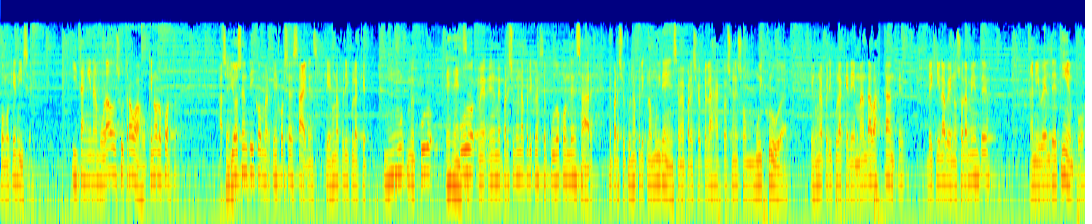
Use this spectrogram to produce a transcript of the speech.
como quien dice, y tan enamorado de su trabajo que no lo corta. Sí. Yo sentí con Martin Scorsese Silence, que es una película que me pudo, Es pudo- me, me pareció que una película se pudo condensar, me pareció que es una película muy densa, me pareció que las actuaciones son muy crudas, es una película que demanda bastante de quien la ve, no solamente a nivel de tiempo,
